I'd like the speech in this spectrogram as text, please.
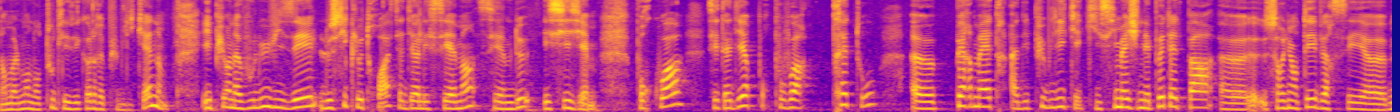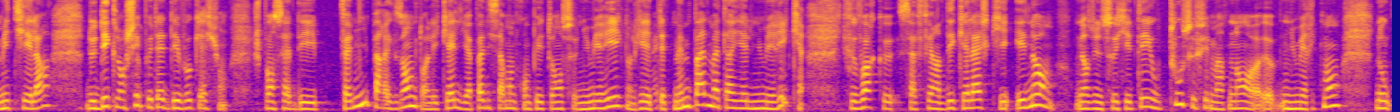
normalement dans toutes les écoles républicaines. Et puis on a viser le cycle 3, c'est-à-dire les CM1, CM2 et 6e. Pourquoi? C'est-à-dire pour pouvoir très tôt euh, permettre à des publics qui s'imaginaient peut-être pas euh, s'orienter vers ces euh, métiers-là de déclencher peut-être des vocations. Je pense à des familles, par exemple, dans lesquelles il n'y a pas nécessairement de compétences numériques, dans lesquelles il n'y a peut-être même pas de matériel numérique. Il faut voir que ça fait un décalage qui est énorme. On est dans une société où tout se fait maintenant euh, numériquement. Donc,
